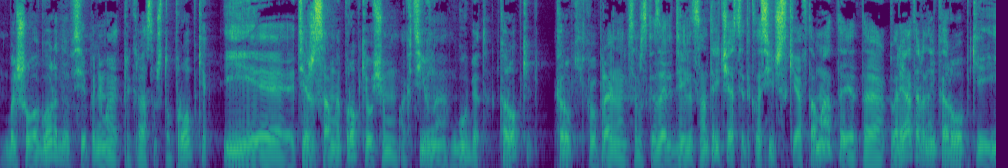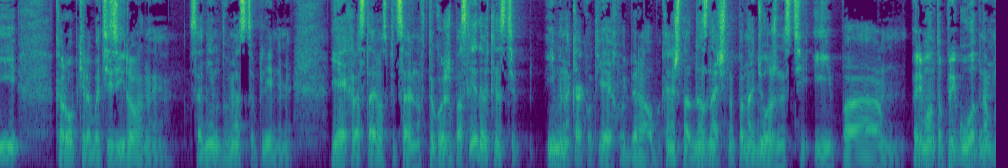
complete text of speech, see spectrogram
большого города. Все понимают прекрасно, что пробки. И те же самые пробки, в общем, активно губят коробки. Коробки, как вы правильно, Александр, сказали, делятся на три части. Это классические автоматы, это вариаторные коробки и коробки роботизированные с одним-двумя сцеплениями. Я их расставил специально в такой же последовательности, именно как вот я их выбирал бы. Конечно, однозначно по надежности и по ремонтопригодным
